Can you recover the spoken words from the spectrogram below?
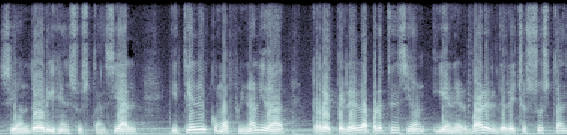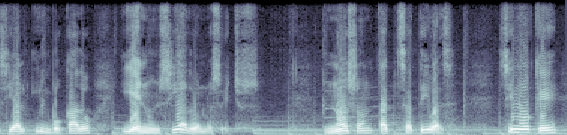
son de origen sustancial y tienen como finalidad repeler la pretensión y enervar el derecho sustancial invocado y enunciado en los hechos. No son taxativas, sino que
